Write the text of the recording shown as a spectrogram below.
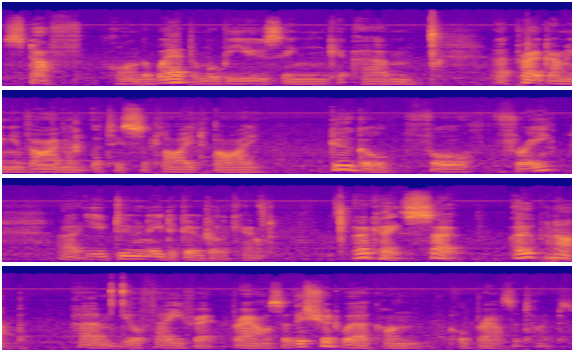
stuff on the web and we'll be using um, a programming environment that is supplied by Google for free. Uh, you do need a Google account. Okay, so open up um, your favourite browser. This should work on all browser types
